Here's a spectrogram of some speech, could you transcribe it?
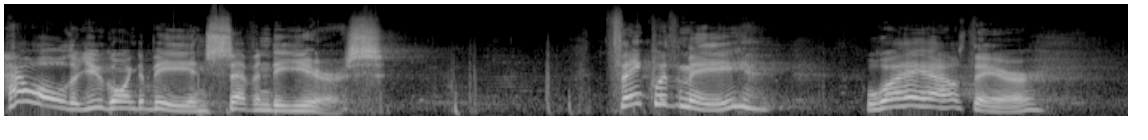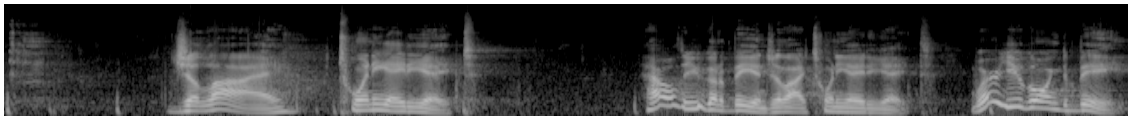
How old are you going to be in 70 years? Think with me, way out there, July 2088. How old are you going to be in July 2088? Where are you going to be?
